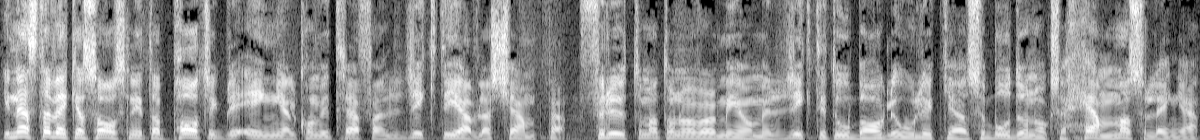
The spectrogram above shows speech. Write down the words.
I nästa veckas avsnitt av Patrik blir ängel kommer vi träffa en riktig jävla kämpe. Förutom att hon har varit med om en riktigt obehaglig olycka så bodde hon också hemma så länge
